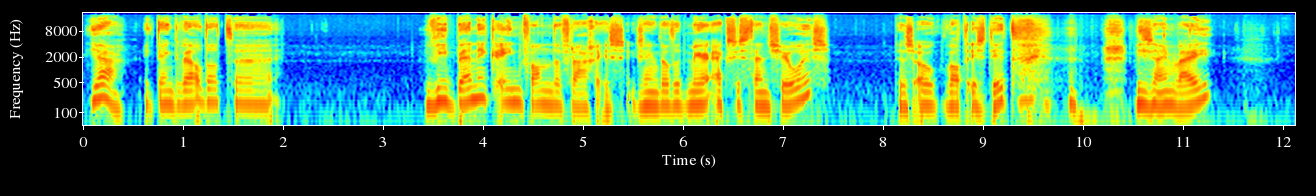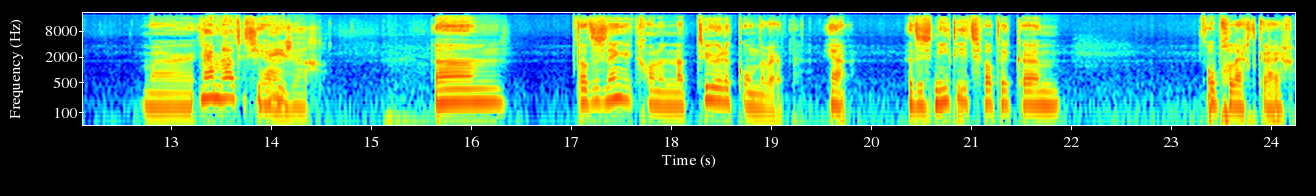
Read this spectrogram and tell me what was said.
Ja, ik denk wel dat. eh, wie ben ik een van de vragen is. Ik denk dat het meer existentieel is. Dus ook wat is dit? wie zijn wij? Maar Waarom houdt het je Ja. bezig? Ehm, dat is denk ik gewoon een natuurlijk onderwerp. Ja. Het is niet iets wat ik ehm, opgelegd krijg.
